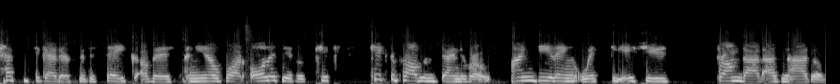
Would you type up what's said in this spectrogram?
kept it together for the sake of it. And you know what? All it did was kick, kick the problems down the road. I'm dealing with the issues from that as an adult,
